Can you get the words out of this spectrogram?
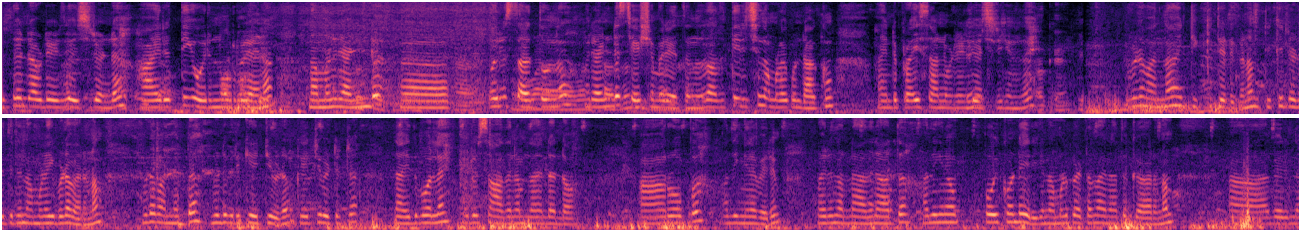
ഇതിന്റെ അവിടെ എഴുതി വെച്ചിട്ടുണ്ട്. ആയിരത്തി ഒരുന്നൂറ് രൂപയാണ് നമ്മൾ രണ്ട് ഒരു സ്ഥലത്തു നിന്ന് രണ്ട് സ്റ്റേഷൻ വരെ എത്തുന്നത്. അത് തിരിച്ച് നമ്മളെ കൊണ്ടാക്കും. അതിന്റെ പ്രൈസാണ് ഇവിടെ എഴുതി വെച്ചിരിക്കുന്നത്. ഇവിടെ വന്നാൽ ടിക്കറ്റ് എടുക്കണം. ടിക്കറ്റ് എടുത്തിട്ട് നമ്മൾ ഇവിടെ വരണം. ഇവിടെ വന്നിട്ട് ഇവിടെ ഇവർ കയറ്റി വിടും. കയറ്റി വിട്ടിട്ട് ഇതുപോലെ ഒരു സാധനം അതിന്റെ ഉണ്ടോ ആ റോപ്പ് അതിങ്ങനെ വരും. വരുന്നുണ്ട് അതിനകത്ത് അതിങ്ങനെ പോയിക്കൊണ്ടേയിരിക്കും. നമ്മൾ പെട്ടെന്ന് അതിനകത്ത് കയറണം വരുന്ന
